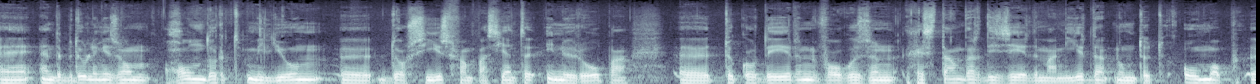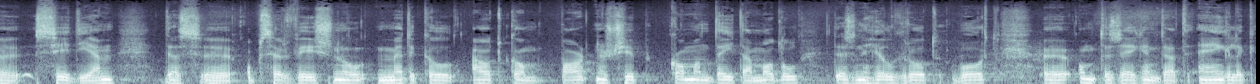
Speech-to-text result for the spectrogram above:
Uh, en de bedoeling is om 100 miljoen uh, dossiers van patiënten in Europa uh, te coderen volgens een gestandardiseerde manier. Dat noemt het OMOP CDM. Dat is Observational Medical Outcome Partnership Common Data Model. Dat is een heel groot woord om te zeggen dat eigenlijk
